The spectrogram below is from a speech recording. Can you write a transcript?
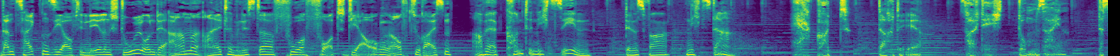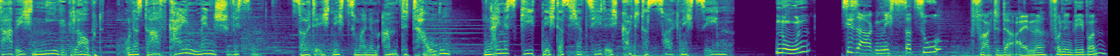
Dann zeigten sie auf den leeren Stuhl und der arme alte Minister fuhr fort, die Augen aufzureißen, aber er konnte nichts sehen, denn es war nichts da. Herrgott, dachte er, sollte ich dumm sein? Das habe ich nie geglaubt und das darf kein Mensch wissen. Sollte ich nicht zu meinem Amte taugen? Nein, es geht nicht, dass ich erzähle, ich könnte das Zeug nicht sehen. Nun, Sie sagen nichts dazu? fragte der eine von den Webern.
